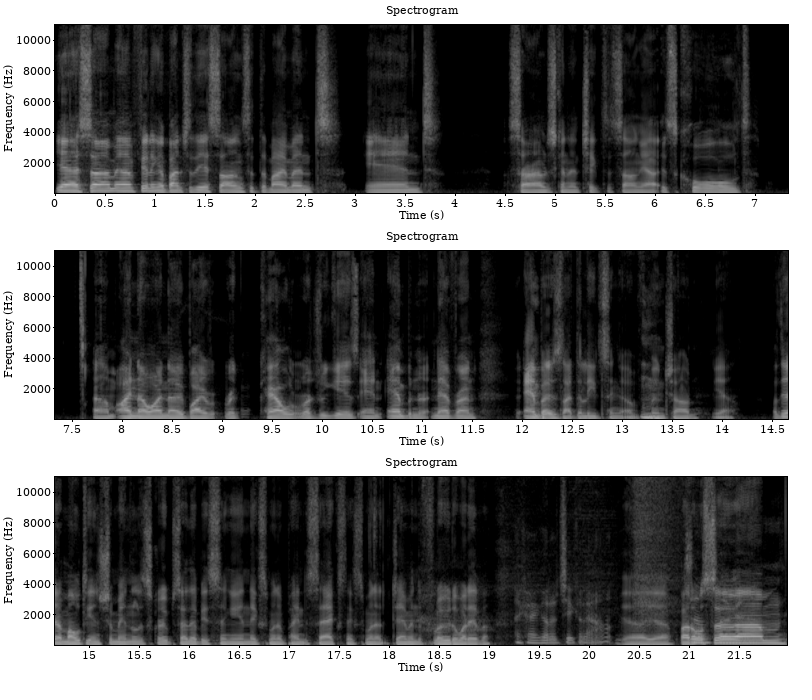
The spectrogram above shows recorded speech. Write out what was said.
Yeah, so I mean, I'm feeling a bunch of their songs at the moment, and sorry, I'm just gonna check the song out. It's called um, "I Know I Know" by Raquel Rodriguez and Amber Navran. Amber is like the lead singer of Mm. Moonchild. Yeah, but they're a multi instrumentalist group, so they'll be singing next minute playing the sax, next minute jamming the flute or whatever. Okay, I gotta check it out. Yeah, yeah. But Sounds also, very- um,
